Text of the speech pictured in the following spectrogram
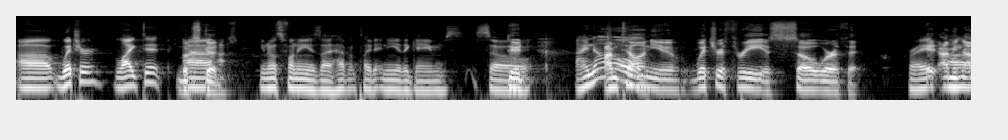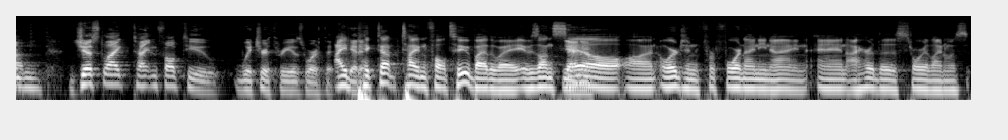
Uh, Witcher liked it. Looks Uh, good. You know what's funny is I haven't played any of the games, so Dude, I know. I'm telling you, Witcher Three is so worth it. right? It- I mean, Um, I'm, just like Titanfall Two, Witcher Three is worth it. I Get it. picked up Titanfall 2, by the way. It was on Yeah, sale on Origin for four ninety nine, and I heard the storyline was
